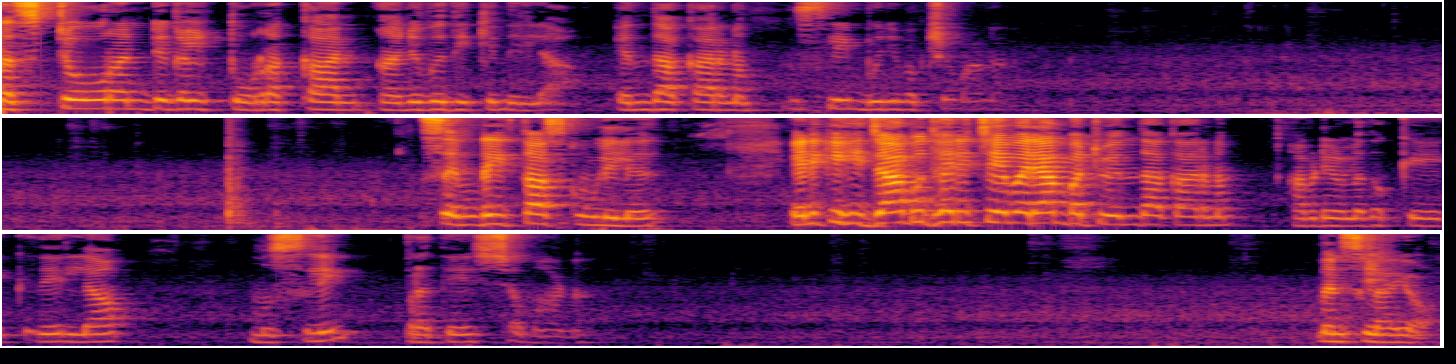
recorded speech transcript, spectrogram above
റെസ്റ്റോറന്റുകൾ തുറക്കാൻ അനുവദിക്കുന്നില്ല. എന്താ കാരണം? മുസ്ലിം ഭൂരിപക്ഷമാണ്. സെൻറീത്ത റീത്ത സ്കൂളിൽ എനിക്ക് ഹിജാബ് ധരിച്ചേ വരാൻ പറ്റൂ. എന്താ കാരണം? അവിടെയുള്ളതൊക്കെ ഇതെല്ലാം മുസ്ലിം പ്രദേശമാണ്. മനസ്സിലായോ?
